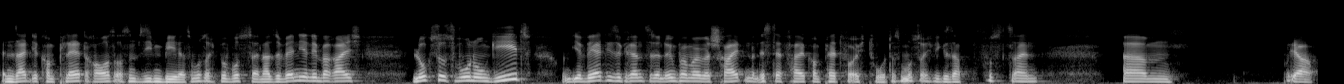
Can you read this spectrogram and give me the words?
dann seid ihr komplett raus aus dem 7b. Das muss euch bewusst sein. Also wenn ihr in den Bereich Luxuswohnung geht und ihr werdet diese Grenze dann irgendwann mal überschreiten, dann ist der Fall komplett für euch tot. Das muss euch, wie gesagt, bewusst sein. Ähm, ja,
